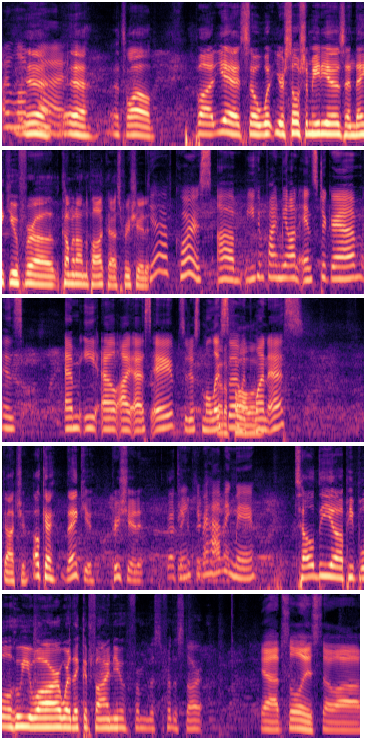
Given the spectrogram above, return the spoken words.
I love yeah, that. yeah, that's wild. But yeah, so what your social medias and thank you for uh, coming on the podcast. Appreciate it. Yeah, of course. Um, you can find me on Instagram is M E L I S A. So just Melissa with one S. Got you. Okay, thank you. Appreciate it. Gotta take a Thank you for having me. Tell the uh, people who you are, where they could find you from the, for the start. Yeah, absolutely. So uh,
